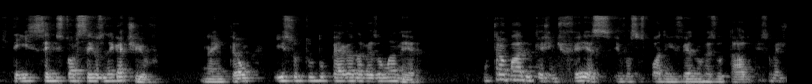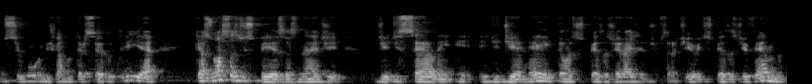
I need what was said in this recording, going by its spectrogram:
que tem esse same-store sales negativo. Né? Então, isso tudo pega da mesma maneira. O trabalho que a gente fez, e vocês podem ver no resultado, principalmente no segundo e já no terceiro TRI, é que as nossas despesas né, de, de, de selling e de DNA, então as despesas gerais administrativas e despesas de venda,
